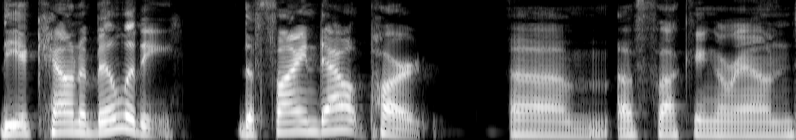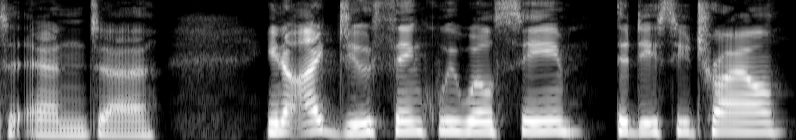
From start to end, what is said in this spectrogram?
the accountability the find out part um, of fucking around. And uh, you know, I do think we will see the DC trial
